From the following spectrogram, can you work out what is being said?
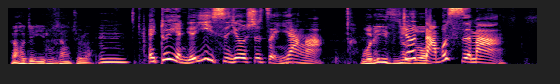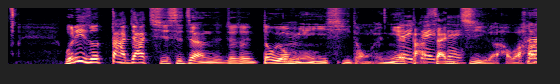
然后就一路上去了。嗯，哎，对呀，你的意思又是怎样啊？我的意思就是就打不死嘛。我的意思说，大家其实这样子就是都有免疫系统了，你也打三剂了，好不好？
